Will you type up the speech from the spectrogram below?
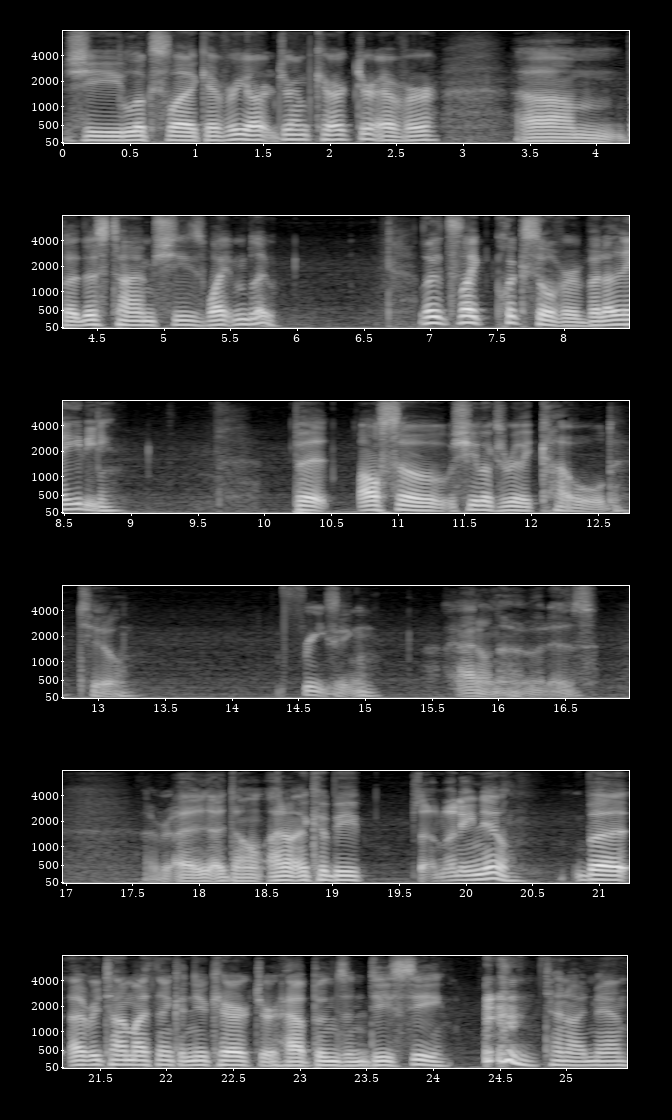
She looks like every Artgerm character ever, um, but this time she's white and blue. It's like Quicksilver, but a lady. But also, she looks really cold too. Freezing. I don't know who it is. I, I, I don't. I don't. It could be somebody new. But every time I think a new character happens in DC, Ten Eyed Man,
